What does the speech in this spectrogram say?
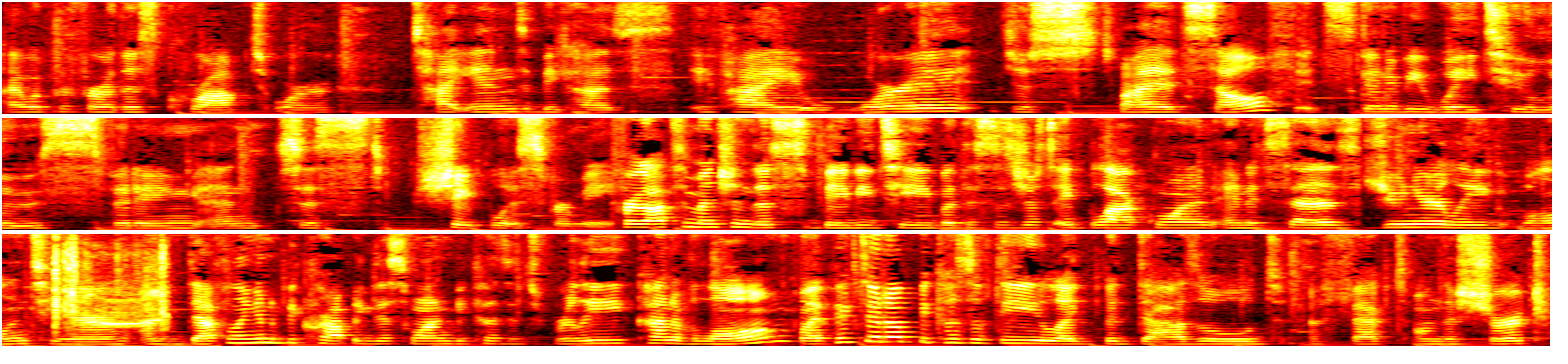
I would prefer this cropped or tightened because if I wore it just by itself, it's gonna be way too loose fitting and just shapeless for me. Forgot to mention this baby tee, but this is just a black one and it says Junior League Volunteer. I'm definitely gonna be cropping this one because it's really kind of long. I picked it up because of the like bedazzled effect on the shirt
